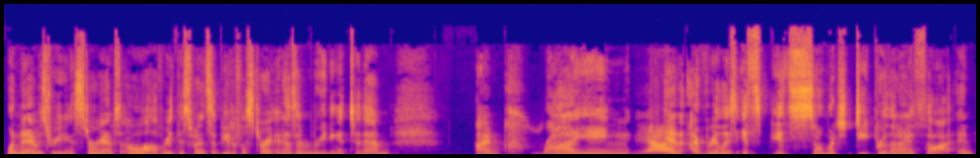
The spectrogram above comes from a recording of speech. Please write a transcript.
one night I was reading a story and I was like, Oh, I'll read this one. It's a beautiful story. And as I'm reading it to them, I'm crying. Yeah. And I realized it's it's so much deeper than I thought. And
